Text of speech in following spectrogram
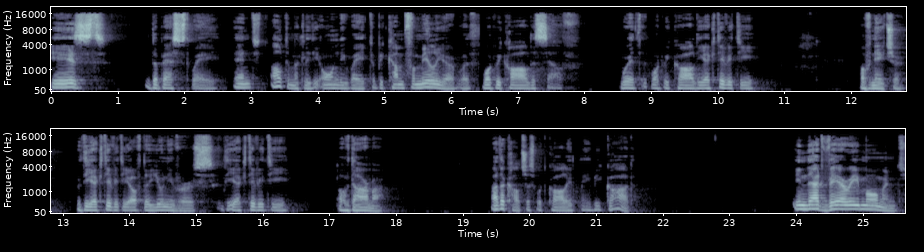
is the best way and ultimately the only way to become familiar with what we call the self, with what we call the activity of nature, the activity of the universe, the activity of Dharma. Other cultures would call it maybe God. In that very moment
